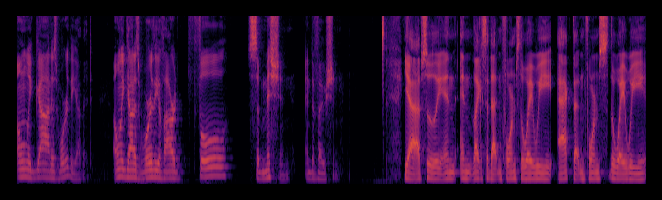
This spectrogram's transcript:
only God is worthy of it. Only God is worthy of our full submission and devotion. Yeah, absolutely, and and like I said, that informs the way we act. That informs the way we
